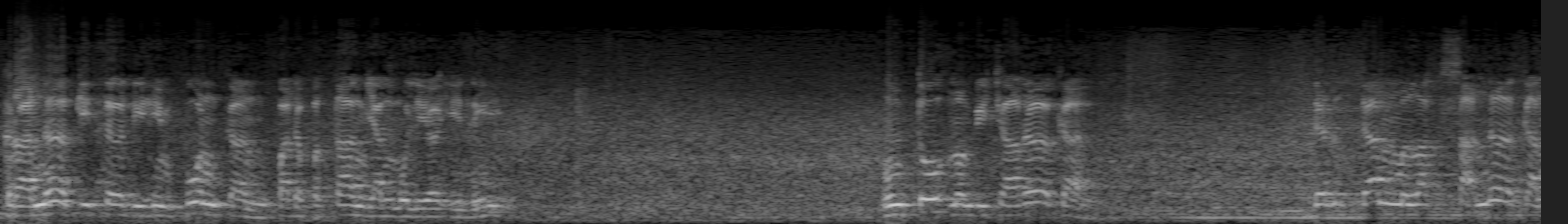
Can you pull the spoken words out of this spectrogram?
kerana kita dihimpunkan pada petang yang mulia ini untuk membicarakan dan, dan melaksanakan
